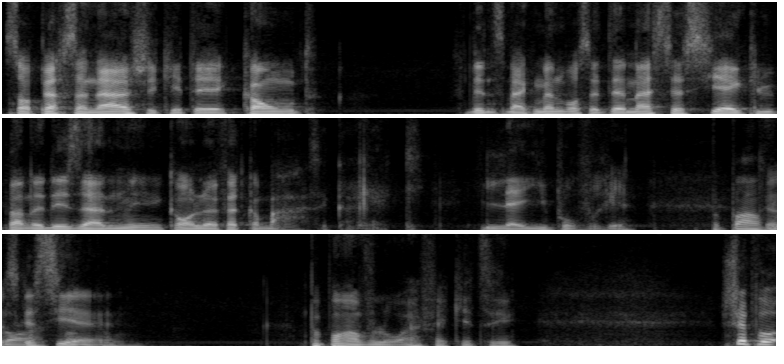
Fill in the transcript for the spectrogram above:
son personnage, c'est qu'il était contre Vince McMahon, on s'est tellement associé avec lui pendant des années qu'on l'a fait comme, ah, c'est correct. Il l'a eu pour vrai. Peut pas en Parce vouloir. que si, euh. On peut pas en vouloir, fait que, tu sais. Je sais pas,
